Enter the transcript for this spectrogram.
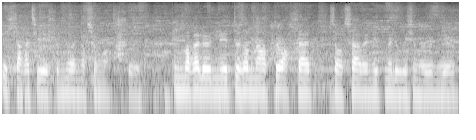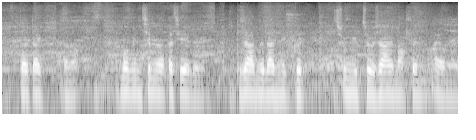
иллақатигиллун нуаннерсунгорлугу иммақалуунни тусарнаартуарлаат соорсааванит малугисимагуниу татак ана моментимеқатигалу кисаамилаанниккут сунгитсуусаагиннарлун аернаа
